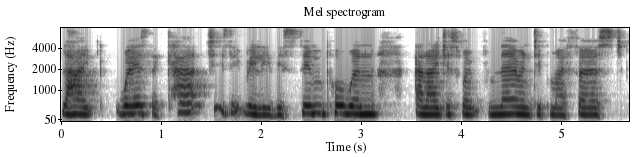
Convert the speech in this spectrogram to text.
Like, where's the catch? Is it really this simple? And and I just went from there and did my first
